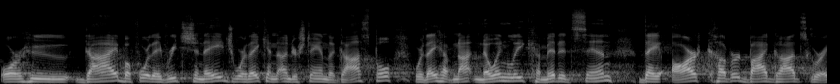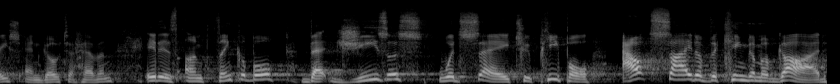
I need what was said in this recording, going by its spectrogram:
or who die before they've reached an age where they can understand the gospel, where they have not knowingly committed sin, they are covered by God's grace and go to heaven. It is unthinkable that Jesus would say to people outside of the kingdom of God,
